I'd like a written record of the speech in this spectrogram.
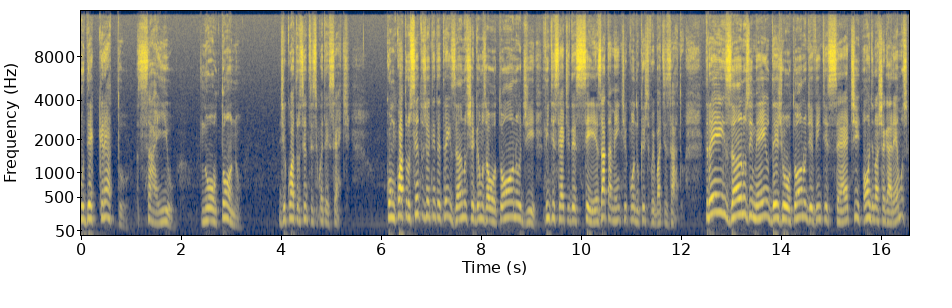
O decreto saiu no outono de 457. Com 483 anos, chegamos ao outono de 27 DC, exatamente quando Cristo foi batizado. Três anos e meio desde o outono de 27, onde nós chegaremos?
